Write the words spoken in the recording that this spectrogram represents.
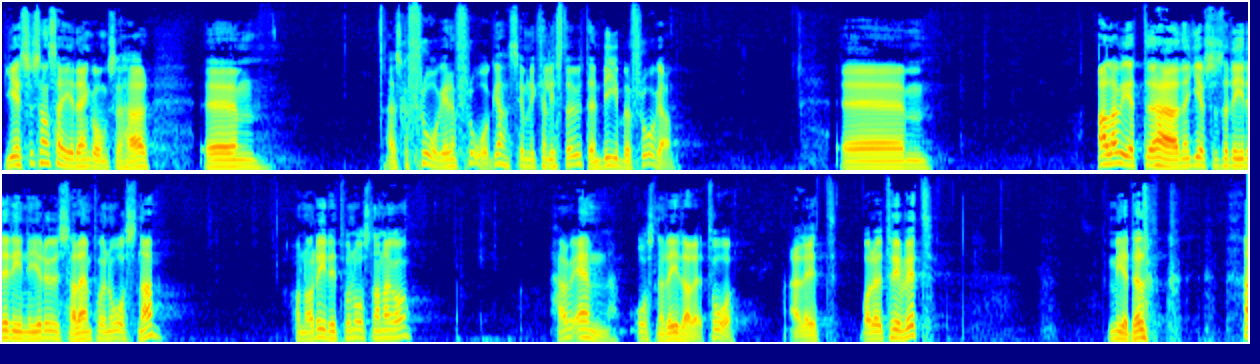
Jesus han säger en gång så här. Um, jag ska fråga er en fråga, se om ni kan lista ut det, en bibelfråga. Um, alla vet det här när Jesus rider in i Jerusalem på en åsna. Har någon ridit på en åsna någon gång? Här har vi en åsneridare, två. Härligt. Var det trevligt? Medel?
